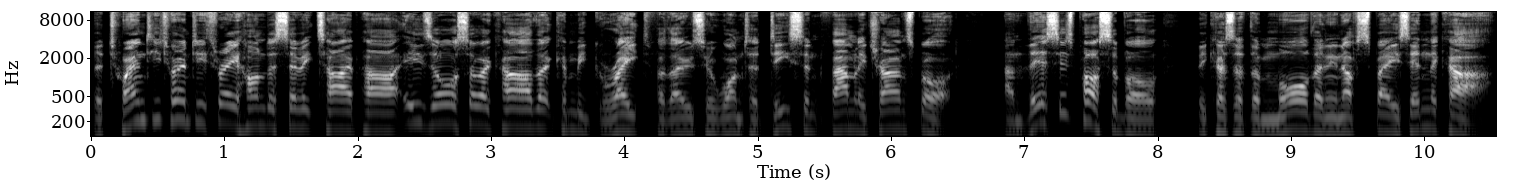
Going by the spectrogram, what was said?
the 2023 Honda Civic Type R is also a car that can be great for those who want a decent family transport, and this is possible because of the more than enough space in the car.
